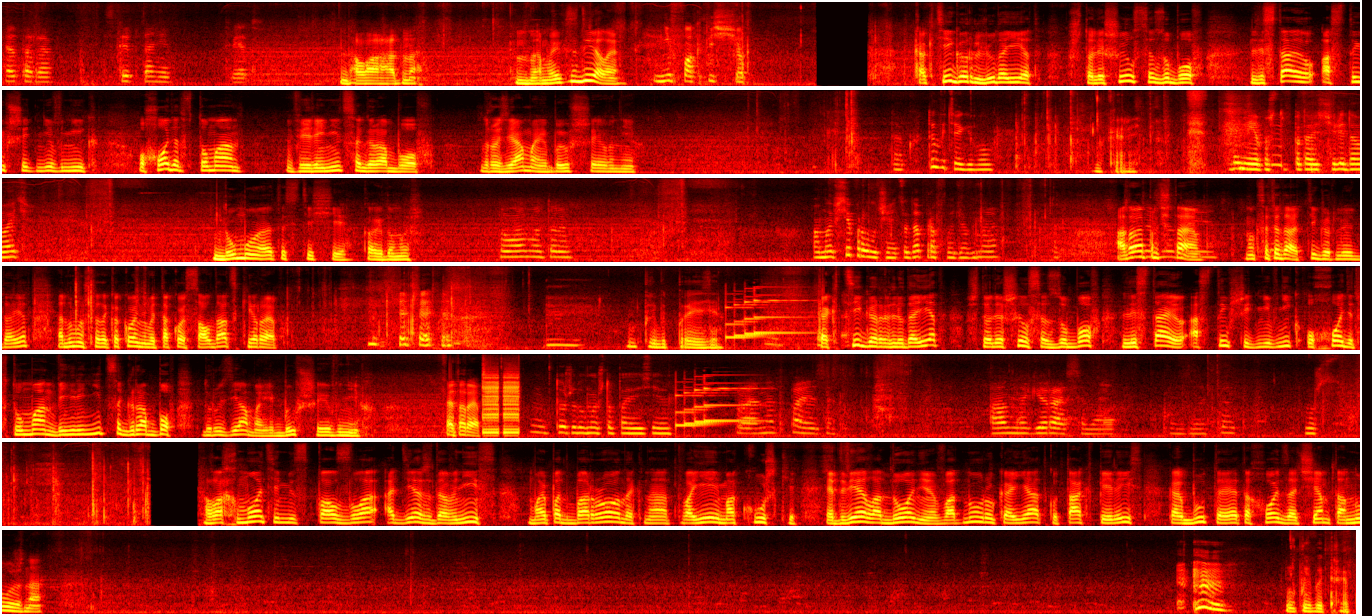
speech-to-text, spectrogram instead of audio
Это рэп. Скриптонит. Привет. Да ладно. Да мы их сделаем. Не факт еще. Как тигр-людоед, что лишился зубов, Листаю остывший дневник, Уходят в туман вереница гробов, Друзья мои, бывшие в них. Так, ты вытягивал. Какая разница? Да не, я просто пытаюсь чередовать. Думаю, это стихи. Как думаешь? По-моему, это. А мы все, получается, да, проходим? Да. А давай Тигр прочитаем. людоед. Ну, кстати, да, тигр-людоед. Я думаю, что это какой-нибудь такой солдатский рэп. Ну, будет поэзия. Как тигр-людоед, что лишился зубов, листаю остывший дневник, уходит в туман вереница гробов, друзья мои, бывшие в них. Это рэп. Тоже думаю, что поэзия. Правильно, это поэзия. Анна Герасимова. Не знаю, кто это. Может, Лохмотьями сползла одежда вниз, мой подбородок на твоей макушке, и две ладони в одну рукоятку так впились, как будто это хоть зачем-то нужно. Ну, пусть будет рэп.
